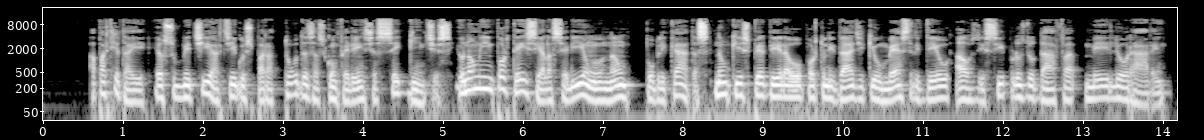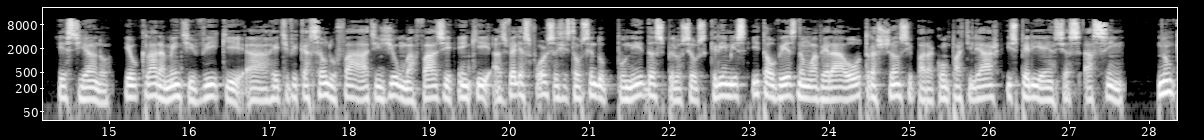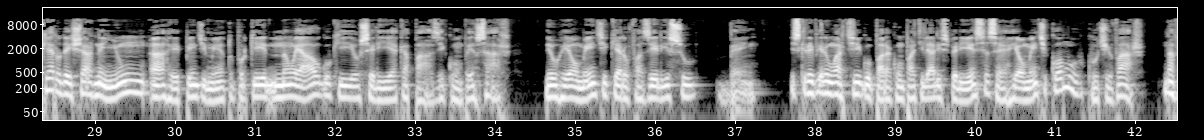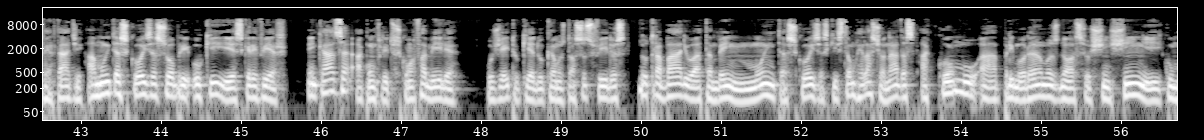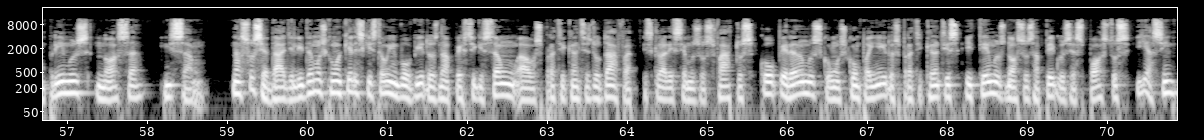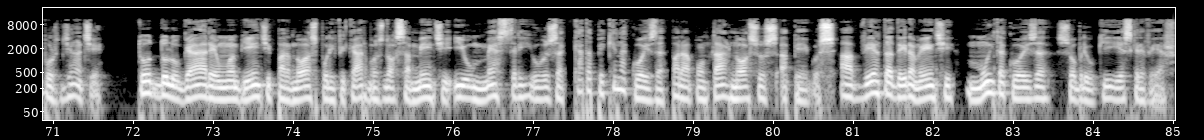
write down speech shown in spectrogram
A partir daí, eu submeti artigos para todas as conferências seguintes. Eu não me importei se elas seriam ou não publicadas. Não quis perder a oportunidade que o mestre deu aos discípulos do DAFA melhorarem. Este ano, eu claramente vi que a retificação do Fá atingiu uma fase em que as velhas forças estão sendo punidas pelos seus crimes e talvez não haverá outra chance para compartilhar experiências assim. Não quero deixar nenhum arrependimento porque não é algo que eu seria capaz de compensar. Eu realmente quero fazer isso bem. Escrever um artigo para compartilhar experiências é realmente como cultivar. Na verdade, há muitas coisas sobre o que escrever. Em casa, há conflitos com a família, o jeito que educamos nossos filhos. No trabalho, há também muitas coisas que estão relacionadas a como aprimoramos nosso chinchim e cumprimos nossa missão. Na sociedade, lidamos com aqueles que estão envolvidos na perseguição aos praticantes do DAFA, esclarecemos os fatos, cooperamos com os companheiros praticantes e temos nossos apegos expostos e assim por diante. Todo lugar é um ambiente para nós purificarmos nossa mente e o Mestre usa cada pequena coisa para apontar nossos apegos. Há verdadeiramente muita coisa sobre o que escrever.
